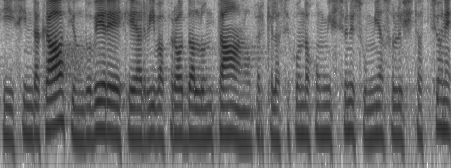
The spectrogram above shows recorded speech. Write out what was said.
i sindacati, un dovere che arriva però da lontano perché la seconda commissione su mia sollecitazione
